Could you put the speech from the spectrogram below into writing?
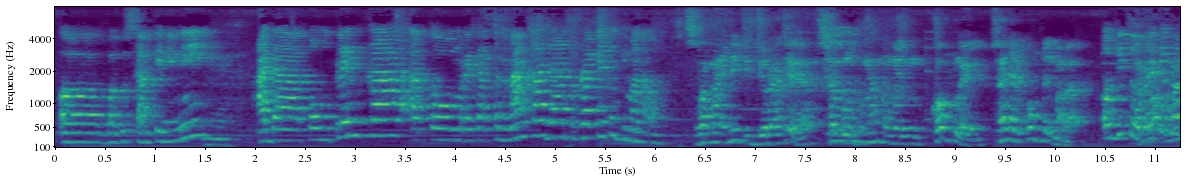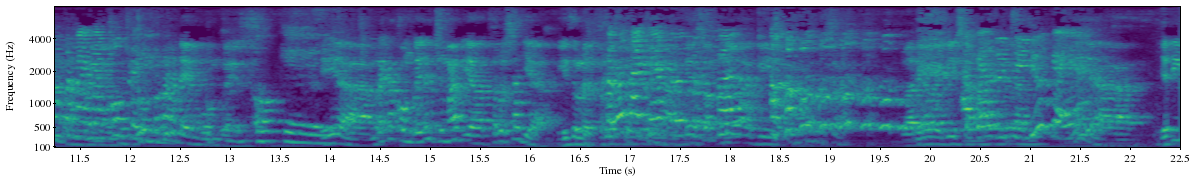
eh, Bagus Kantin ini, Hmm. Ada komplain kah atau mereka senang kah dengan produknya itu gimana, Om? Selama ini jujur aja ya, saya Hmm. belum pernah nemuin komplain. Saya nyari komplain malah. Oh gitu, berarti belum pernah ada yang komplain Belum gitu? pernah ada yang komplain. Oke. Iya, mereka komplainnya cuma ya terus aja gitu loh. Terus aja, ya, terus besok terusan. beli lagi. dua hari lagi. Agak lucu lagi. juga ya. Iya, jadi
